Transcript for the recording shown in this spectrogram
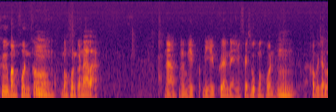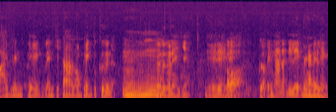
คือบางคนก็อืม บางคนก็น่ารัก นะมันมีมีเพื่อนใน Facebook บางคนเนี่ยอืมเขาก็จะไลฟ์เล่นเพลง เล่นกีตาร์ร้องเพลงทุกคืนอะอืมเอออะไรอย่างเงี้ยดีดีก็ดีเผื่อเป็นงานอดิเรกเป็นงานอดิเรก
